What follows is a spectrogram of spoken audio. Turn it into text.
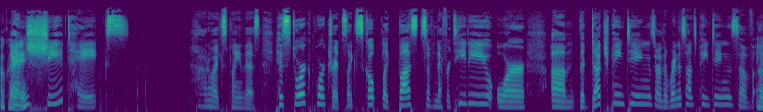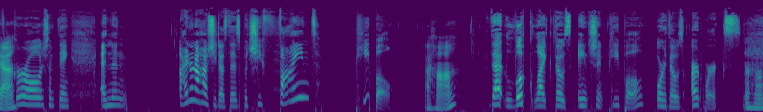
Okay. and she takes. How do I explain this? Historic portraits, like sculpt, like busts of Nefertiti, or um, the Dutch paintings, or the Renaissance paintings of, of Yeah. a girl or something, and then I don't know how she does this, but she finds people Uh huh. that look like those ancient people or those artworks, Uh huh.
